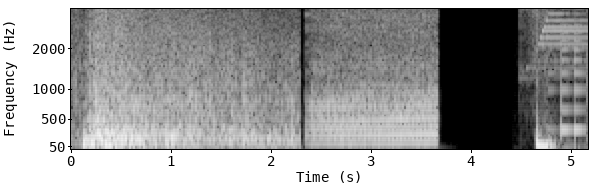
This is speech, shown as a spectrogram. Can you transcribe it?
Thank you.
